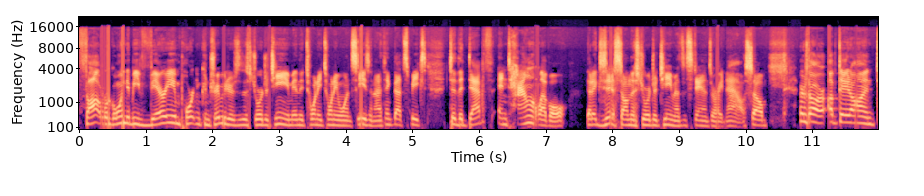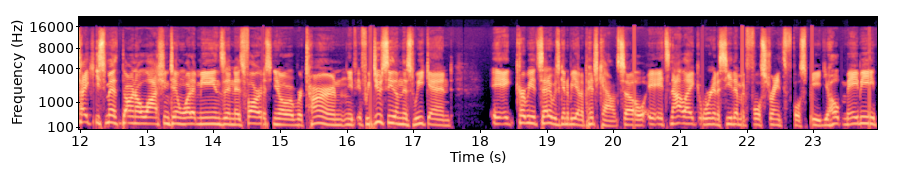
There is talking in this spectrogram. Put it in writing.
thought were going to be very important contributors to this Georgia team in the 2021 season. I think that speaks to the depth and talent level that exists on this Georgia team as it stands right now. So there's our update on Tyke Smith, Darnell Washington, what it means. And as far as, you know, a return, if, if we do see them this weekend – it, Kirby had said it was going to be on a pitch count. So it, it's not like we're going to see them at full strength, full speed. You hope maybe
